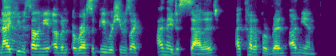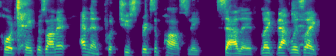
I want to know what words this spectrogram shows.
nike was telling me of an, a recipe where she was like i made a salad i cut up a red onion poured capers on it and then put two sprigs of parsley salad like that was like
